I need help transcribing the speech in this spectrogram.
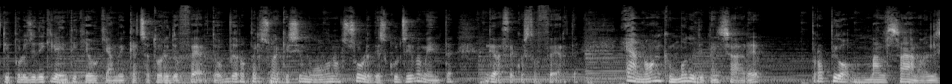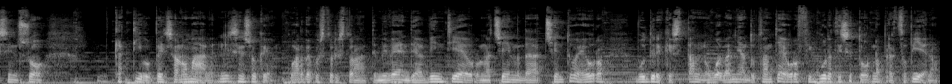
tipologia di clienti che io chiamo i cacciatori di offerte, ovvero persone che si muovono solo ed esclusivamente grazie a queste offerte e hanno anche un modo di pensare proprio malsano, nel senso cattivo, pensano male, nel senso che guarda questo ristorante, mi vende a 20 euro una cena da 100 euro, vuol dire che stanno guadagnando 80 euro, figurati se torna a prezzo pieno,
